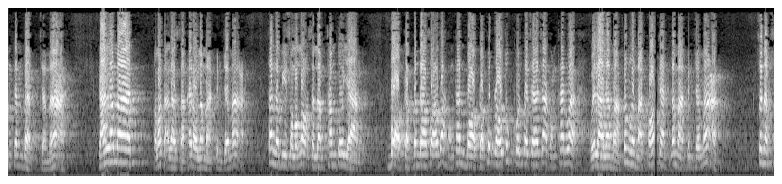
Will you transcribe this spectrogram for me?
ำกันแบบจามะการละหมาดอัลลอฮฺตะลาสั่งให้เราละหมาดเป็นจามะท่านนบีสุลต่านสัลลัมทำตัวอย่าง บอกกับบรรดาสาวบะของท่านบอกกับพวกเราทุกคนประชาชาติของท่านว่า เวลาละหมาดต้องละหมาดพร้อมกันละหมาดเป็นจามะสนับส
